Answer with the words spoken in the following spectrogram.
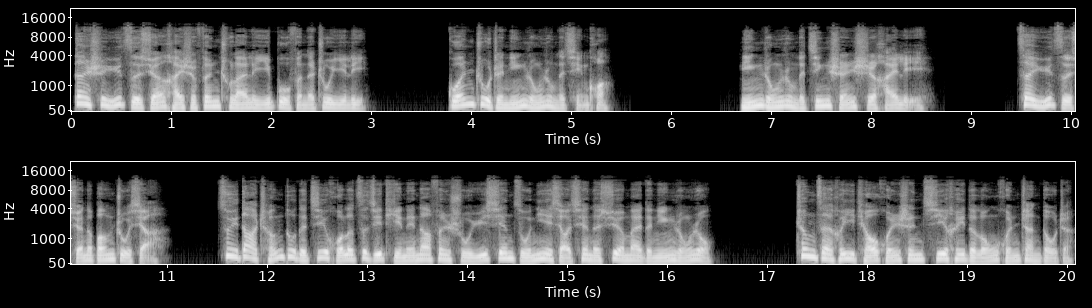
但是于子璇还是分出来了一部分的注意力，关注着宁荣荣的情况。宁荣荣的精神识海里，在于子璇的帮助下，最大程度的激活了自己体内那份属于先祖聂小倩的血脉的宁荣荣，正在和一条浑身漆黑的龙魂战斗着，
